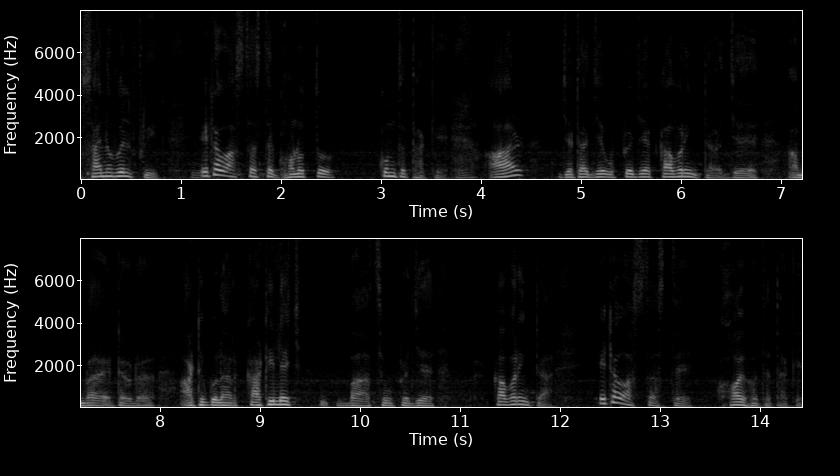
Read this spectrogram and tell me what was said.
সাইনোভেল ফ্লুইড এটাও আস্তে আস্তে ঘনত্ব কমতে থাকে। আর যেটা যে উপরে যে কাভারিংটা যে আমরা এটা আর্টিকুলার কার্টিলেজ বা আছে উপরে যে কাভারিংটা এটাও আস্তে আস্তে ক্ষয় হতে থাকে।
